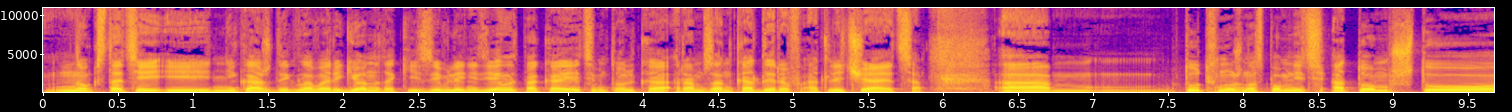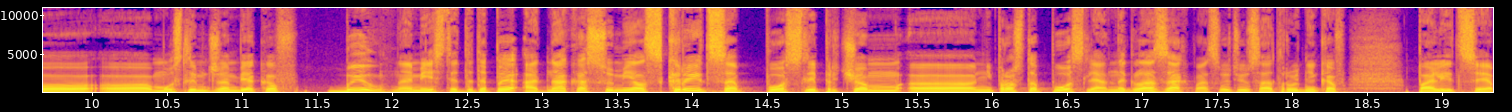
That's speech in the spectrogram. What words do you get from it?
Ну, кстати, и не каждый глава региона такие заявления делает, пока этим только Рамзан Кадыров отличается. А, тут нужно вспомнить о том, что а, Муслим Джамбеков был на месте ДТП, однако сумел скрыться после, причем а, не просто после, а на глазах, по сути, у сотрудников полиции.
